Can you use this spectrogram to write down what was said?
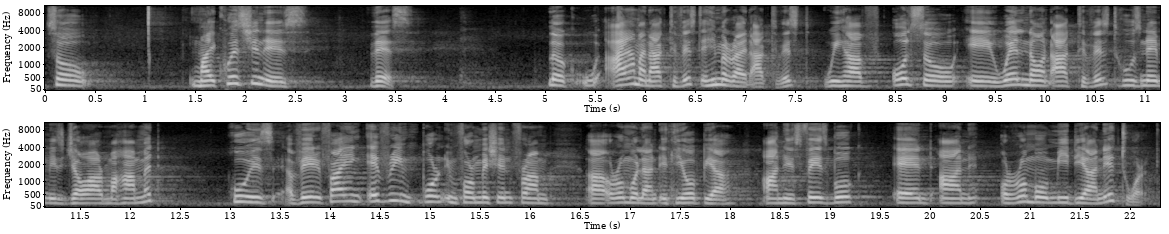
So my question is this. Look, I am an activist, a human rights activist. We have also a well-known activist whose name is Jawar Mohammed, who is verifying every important information from uh, Oromo land, Ethiopia, on his Facebook and on Oromo Media Network.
